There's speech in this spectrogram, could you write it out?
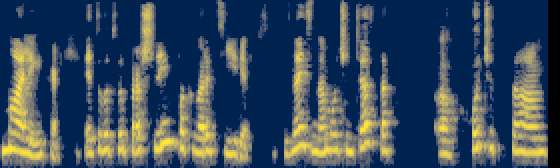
маленькое. Это вот вы прошли по квартире. Знаете, нам очень часто э, хочется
